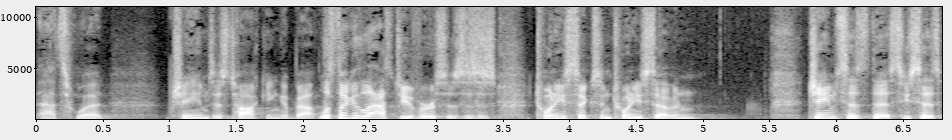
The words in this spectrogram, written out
That's what James is talking about. Let's look at the last two verses. This is 26 and 27. James says this He says,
